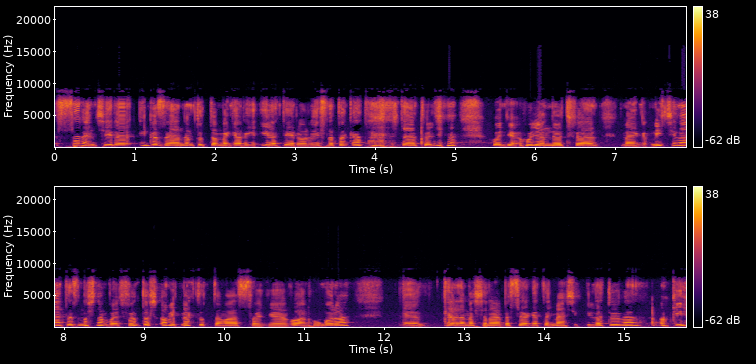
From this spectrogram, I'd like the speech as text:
szerencsére igazán nem tudtam meg életéről részleteket, tehát hogy, hogy hogyan nőtt fel, meg mit csinált, ez most nem volt fontos. Amit megtudtam az, hogy van humora, kellemesen elbeszélget egy másik illetővel, aki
